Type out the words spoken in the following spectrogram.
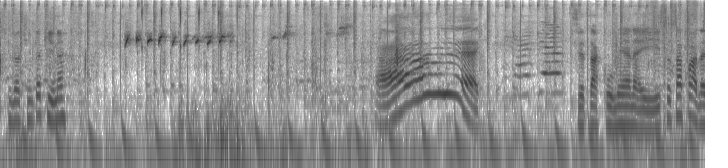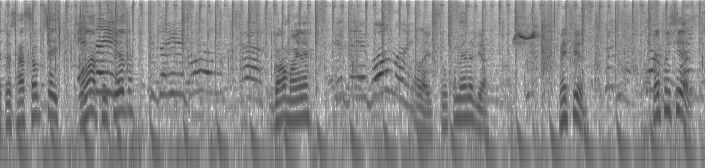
O filhotinho tá aqui, né? Ah, moleque. Você tá comendo aí, seu safado. Nós trouxe ração pra vocês. Vamos lá, princesa. Isso daí é igual a é, Igual a mãe, né? Isso daí é igual a mãe. Olha lá, eles estão comendo ali, ó. Vem, filho. Vem, princesa.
